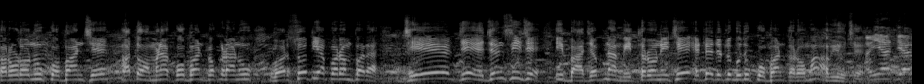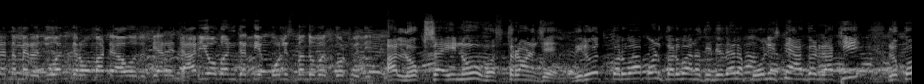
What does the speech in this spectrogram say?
કરોડોનું કૌભાંડ છે આ તો હમણાં કૌભાંડ પકડાનું વર્ષોથી આ પરંપરા. જે જે એજન્સી છે એ ભાજપના મિત્રોની છે એટલે જ એટલું બધું કૌભાંડ કરવામાં આવ્યું છે. અહીંયા જ્યારે તમે રજૂઆત કરવા માટે આવો છો. ત્યારે જારીઓ બંધ કરી દે પોલીસ બંદોબસ્ત ગોઠવી દીધી આ લોકશાહીનું વસ્ત્રણ છે. વિરોધ કરવા પણ કરવા નથી દેતા એટલે પોલીસને આગળ રાખી લોકો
